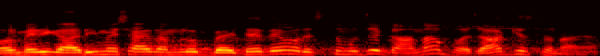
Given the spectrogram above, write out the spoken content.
और मेरी गाड़ी में शायद हम लोग बैठे थे और इसने मुझे गाना बजा के सुनाया।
